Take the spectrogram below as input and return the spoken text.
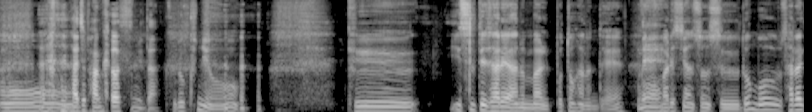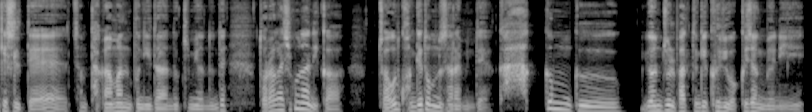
오, 아주 반가웠습니다. 그렇군요. 그 있을 때 잘해야 하는 말 보통 하는데 네. 마리스 얀손스도 뭐 살아 계실 때 참 다감한 분이다 느낌이었는데 돌아가시고 나니까 저하고는 관계도 없는 사람인데 가끔 그 연주를 봤던 게 그리워 그 장면이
